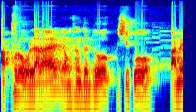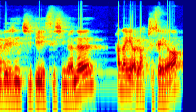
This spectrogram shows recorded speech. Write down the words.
앞으로 올라갈 영상들도 보시고 마음에 드신 집이 있으시면 편하게 연락 주세요.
